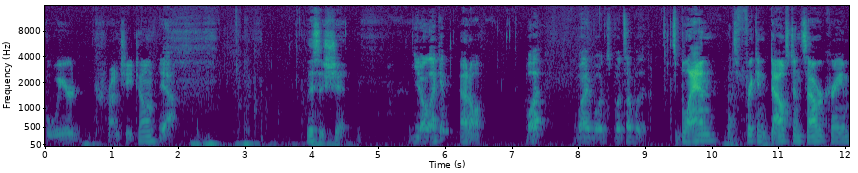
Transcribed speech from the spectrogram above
weird crunchy tone. yeah. This is shit You don't like it? at all. What? Why? What's what's up with it? It's bland. It's freaking doused in sour cream.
